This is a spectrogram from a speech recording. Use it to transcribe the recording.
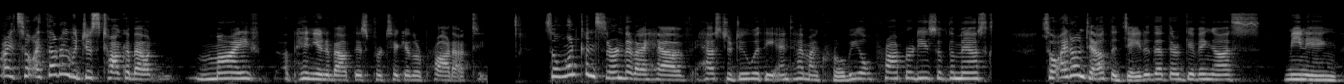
All right, so I thought I would just talk about my opinion about this particular product. So one concern that I have has to do with the antimicrobial properties of the masks. So I don't doubt the data that they're giving us, meaning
